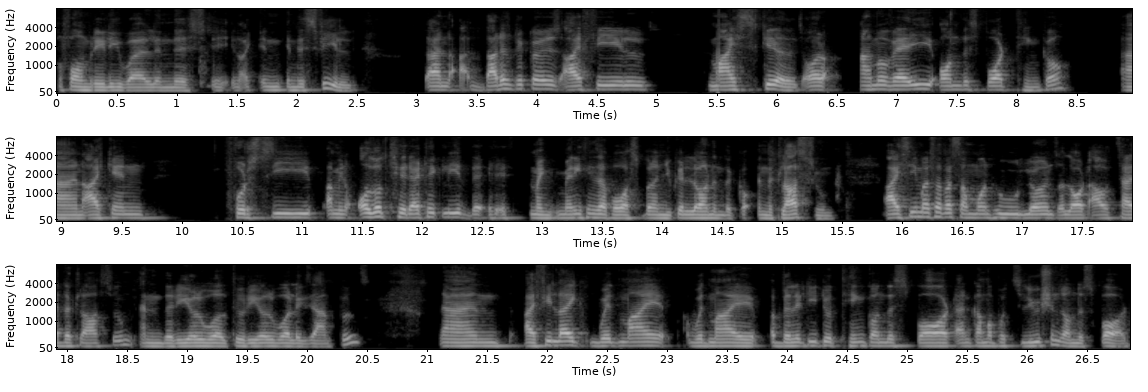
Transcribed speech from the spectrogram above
perform really well in this like in, in this field. And uh, that is because I feel my skills or I'm a very on the spot thinker and I can foresee I mean although theoretically it, many things are possible and you can learn in the in the classroom I see myself as someone who learns a lot outside the classroom and the real world to real world examples and i feel like with my with my ability to think on the spot and come up with solutions on the spot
